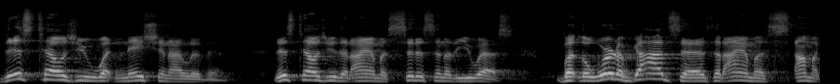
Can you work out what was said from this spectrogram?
This tells you what nation I live in. This tells you that I am a citizen of the U.S. But the Word of God says that I am a, I'm a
